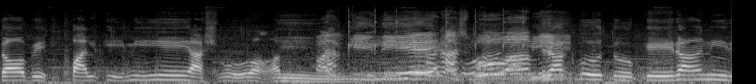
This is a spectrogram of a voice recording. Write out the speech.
তবে পালকি নিয়ে আসব আমি। পালকি নিয়ে আসব আমি। রাখব তোকে রানীর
